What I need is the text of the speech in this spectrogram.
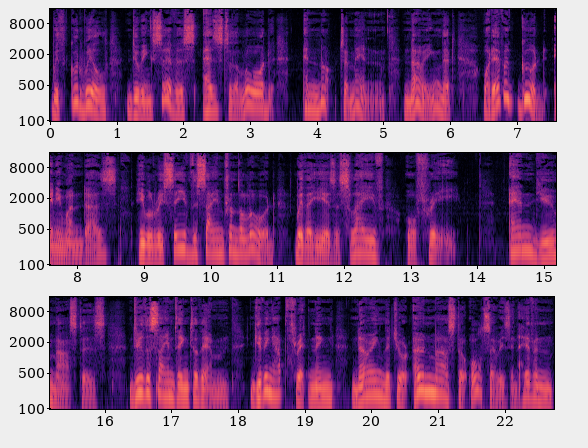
with good will doing service as to the Lord and not to men, knowing that whatever good anyone does, he will receive the same from the Lord, whether he is a slave or free. And you, masters, do the same thing to them, giving up threatening, knowing that your own master also is in heaven,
